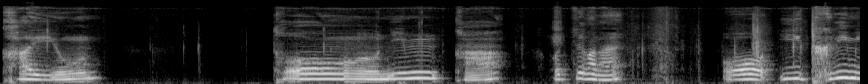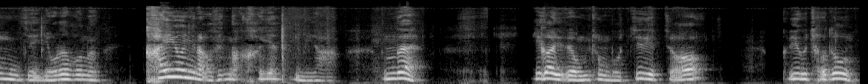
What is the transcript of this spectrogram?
카이온, 터님가, 어찌가나, 어, 이 그림이 이제 여러분은 카이온이라고 생각하겠습니다. 근데, 얘가 이제 엄청 멋지겠죠? 그리고 저도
